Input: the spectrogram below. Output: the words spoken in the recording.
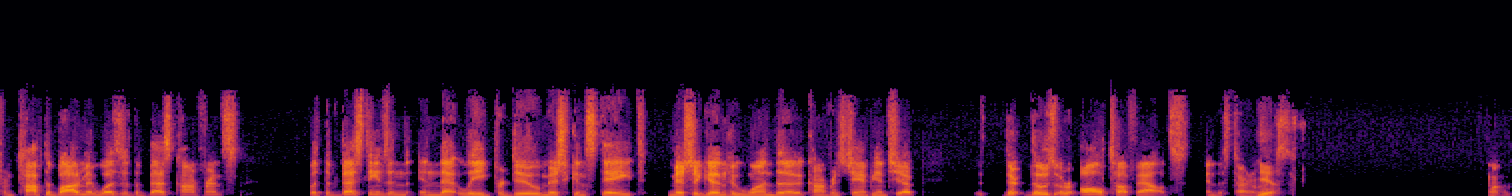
from top to bottom, it wasn't the best conference, but the best teams in in that league: Purdue, Michigan State. Michigan, who won the conference championship. those are all tough outs in this tournament. Yes. Well,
